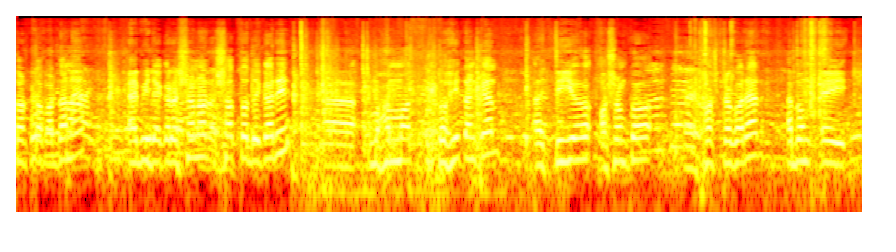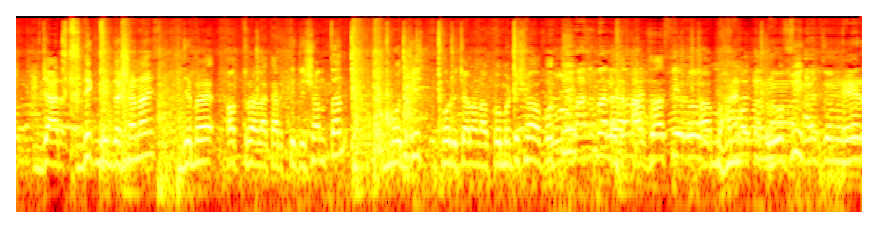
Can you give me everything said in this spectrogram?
তত্ত্বাবধানে এবি ডেকোরেশনের স্বত্বাধিকারী মোহাম্মদ তহিদ আঙ্কেল তিনিও অসংখ্য কষ্ট করেন এবং এই যার দিক নির্দেশনায় যে অত্র এলাকার কৃতি সন্তান মসজিদ পরিচালনা কমিটির সভাপতি মোহাম্মদ রফিক। এর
